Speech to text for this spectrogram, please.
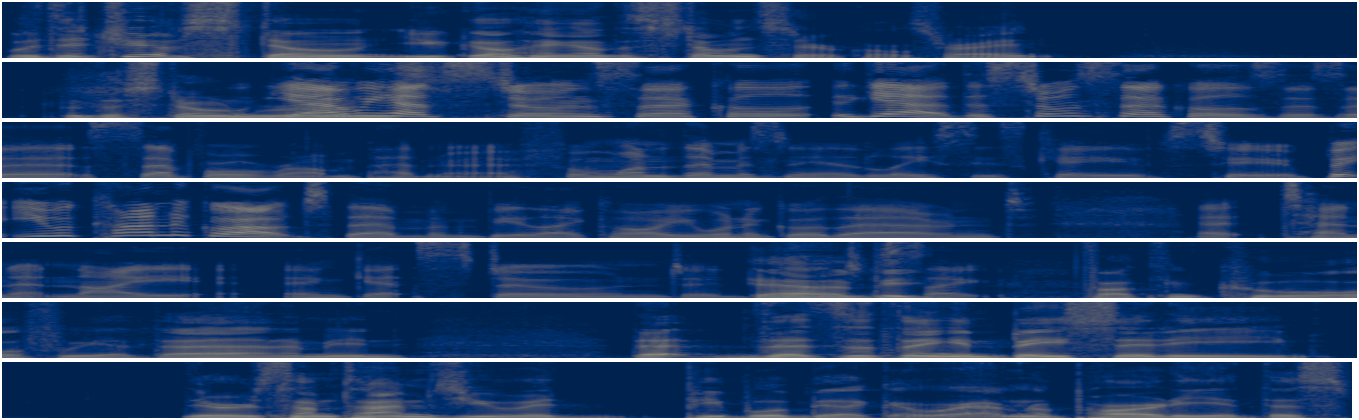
Well, did you have stone? You go hang out the stone circles, right? The stone Yeah, we had Stone Circle. Yeah, the Stone Circles is a several around Penrith, and one of them is near Lacy's Caves too. But you would kind of go out to them and be like, "Oh, you want to go there and at ten at night and get stoned?" And Yeah, that'd be like, fucking cool if we had that. I mean, that that's the thing in Bay City. There are sometimes you would people would be like, oh, "We're having a party at this."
